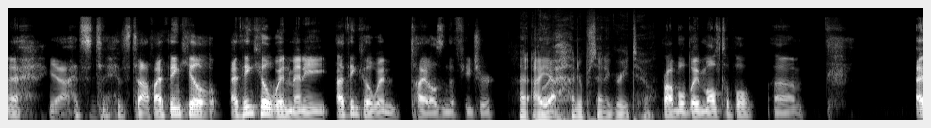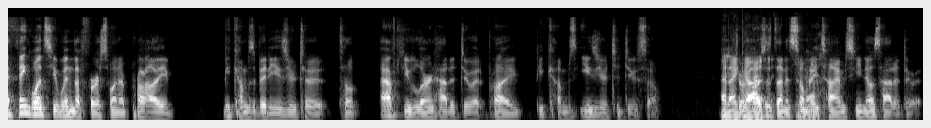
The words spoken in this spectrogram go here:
Eh, yeah, it's t- it's tough. I think he'll I think he'll win many. I think he'll win titles in the future. I, I yeah, hundred percent agree too. probably multiple. Um, I think once you win the first one, it probably becomes a bit easier to to after you learn how to do it. Probably becomes easier to do so. And I Joris got has done it so yeah. many times; he knows how to do it.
